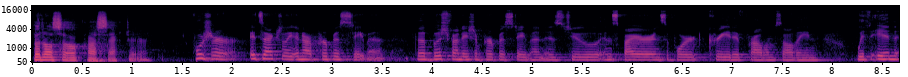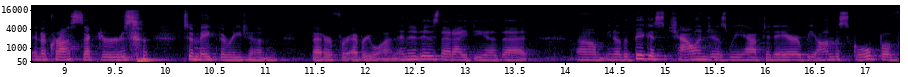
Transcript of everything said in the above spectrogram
but also across sector? For sure. It's actually in our purpose statement. The Bush Foundation purpose statement is to inspire and support creative problem solving within and across sectors to make the region better for everyone. And it is that idea that um, you know the biggest challenges we have today are beyond the scope of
